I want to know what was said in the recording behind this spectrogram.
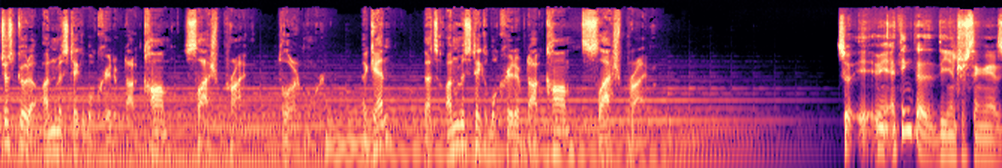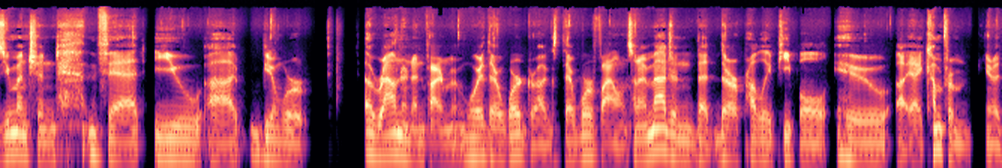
Just go to unmistakablecreative.com slash prime to learn more. Again, that's unmistakablecreative.com slash prime. So I think that the interesting thing is you mentioned that you uh, you know were around an environment where there were drugs, there were violence, and I imagine that there are probably people who uh, I come from, you know,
